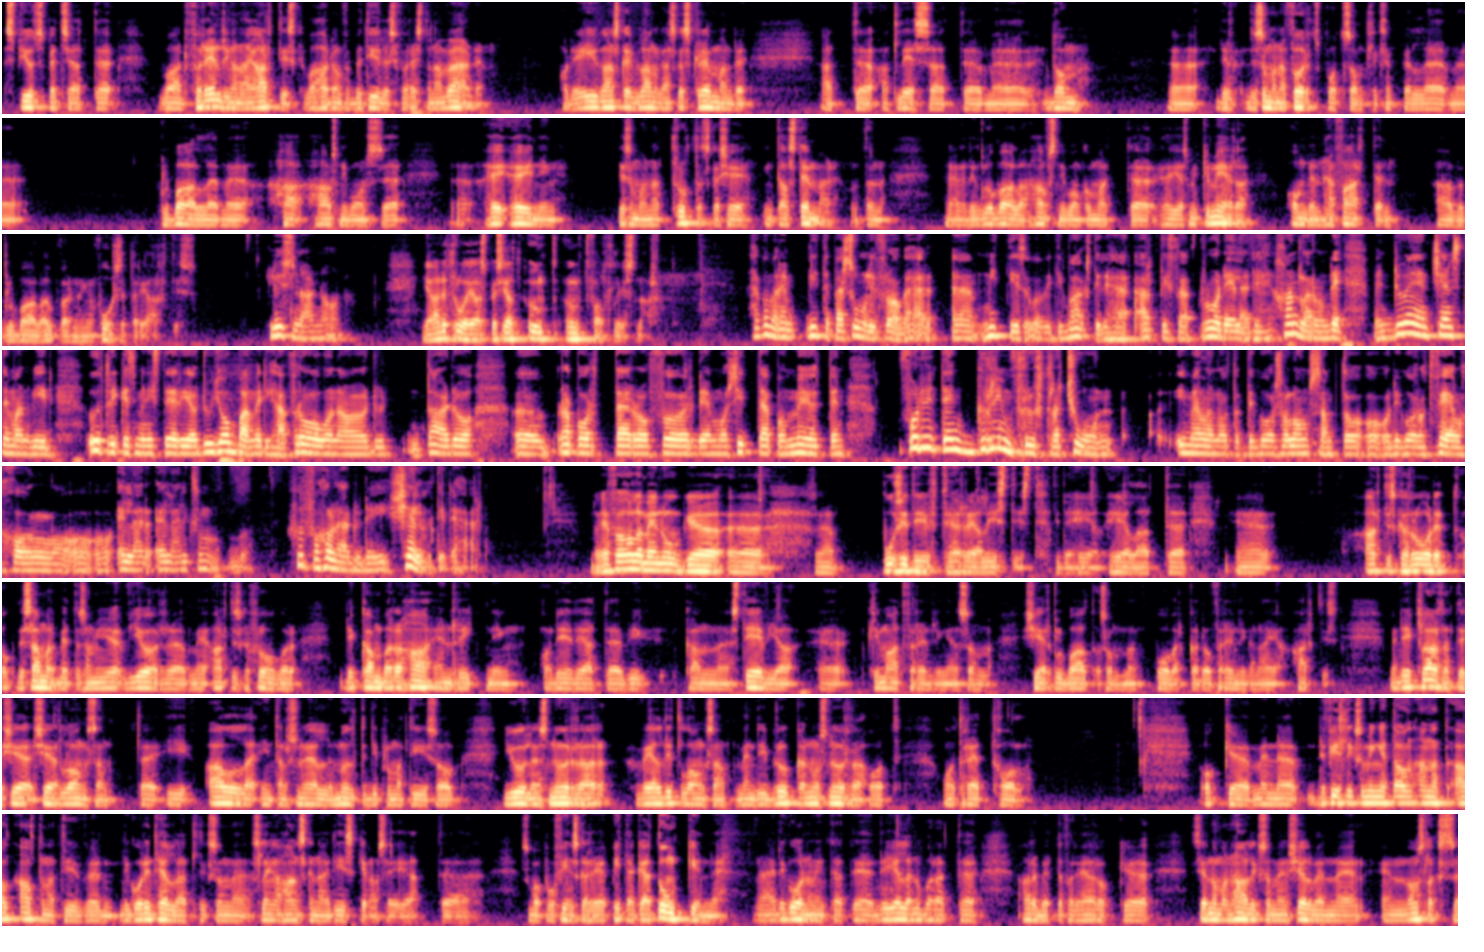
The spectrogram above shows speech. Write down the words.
spjutspetsen att eh, vad förändringarna i Arktis, vad har de för betydelse för resten av världen? Och det är ju ganska, ibland ganska skrämmande att, eh, att läsa att de, det, det som man har förutspått som till exempel med global med havsnivåns höjning, det som man har trott att ska ske, inte alls stämmer, utan den globala havsnivån kommer att höjas mycket mera om den här farten av globala uppvärmningen fortsätter i Arktis. Lyssnar någon? Ja, det tror jag, speciellt ungt, ungt folk lyssnar. Här kommer en lite personlig fråga här. Äh, mitt i så går vi tillbaka till det här Arktiska rådet, eller det handlar om det. Men du är en tjänsteman vid utrikesministeriet och du jobbar med de här frågorna och du tar då äh, rapporter och för dem och sitter på möten. Får du inte en grym frustration emellanåt att det går så långsamt och, och, och det går åt fel håll och, och, eller, eller liksom hur förhåller du dig själv till det här? Jag förhåller mig nog äh, positivt realistiskt till det hela. Att, äh, Arktiska rådet och det samarbete som vi gör eh, med arktiska frågor, det kan bara ha en riktning och det är det att eh, vi kan stävja klimatförändringen som sker globalt och som påverkar då förändringarna i Arktis. Men det är klart att det sker, sker långsamt. I all internationell multidiplomati så hjulen snurrar väldigt långsamt men de brukar nog snurra åt, åt rätt håll. Och, eh, men eh, det finns liksom inget annat alternativ. Det går inte heller att liksom eh, slänga handskarna i disken och säga att, som man på finska säger, pitäkää tunkin. Nej, det går nog inte. Att det, det gäller nog bara att arbeta för det här och sen om man har liksom en själv en, en, en någon slags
